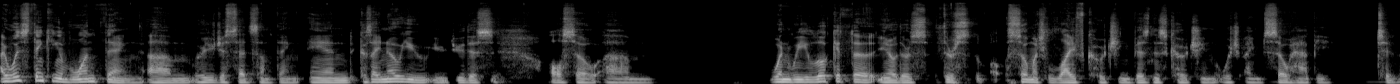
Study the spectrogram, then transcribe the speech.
I was thinking of one thing um, where you just said something, and because I know you you do this also. Um, when we look at the, you know, there's there's so much life coaching, business coaching, which I'm so happy to.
